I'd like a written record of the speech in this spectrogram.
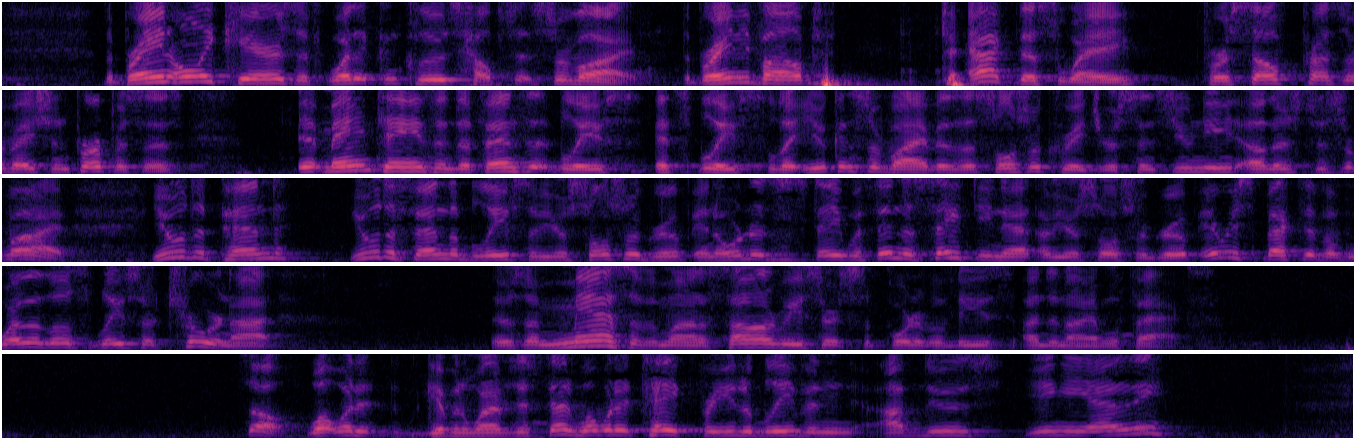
The brain only cares if what it concludes helps it survive. The brain evolved to act this way for self-preservation purposes. It maintains and defends its beliefs, its beliefs so that you can survive as a social creature since you need others to survive. You will depend you will defend the beliefs of your social group in order to stay within the safety net of your social group, irrespective of whether those beliefs are true or not. There's a massive amount of solid research supportive of these undeniable facts. So, what would it, given what I've just said, what would it take for you to believe in Abdu's Yingianity?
